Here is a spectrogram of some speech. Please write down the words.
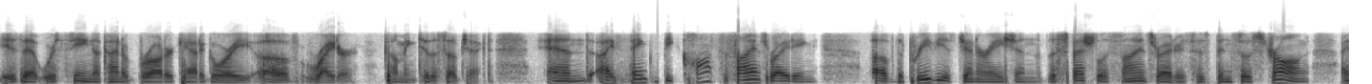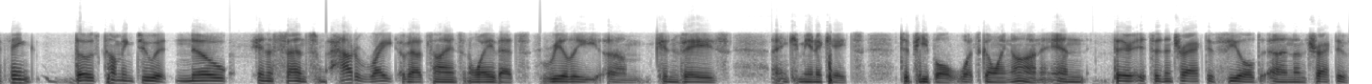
is that we're seeing a kind of broader category of writer coming to the subject. And I think because the science writing of the previous generation, the specialist science writers, has been so strong, I think those coming to it know, in a sense, how to write about science in a way that's really um, conveys and communicates to people what's going on. And there, it's an attractive field, an attractive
